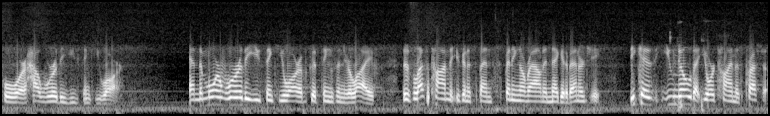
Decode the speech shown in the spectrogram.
for how worthy you think you are. And the more worthy you think you are of good things in your life, there's less time that you're going to spend spinning around in negative energy because you know that your time is precious.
